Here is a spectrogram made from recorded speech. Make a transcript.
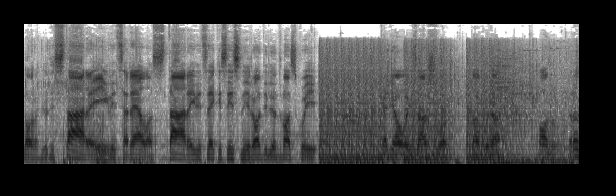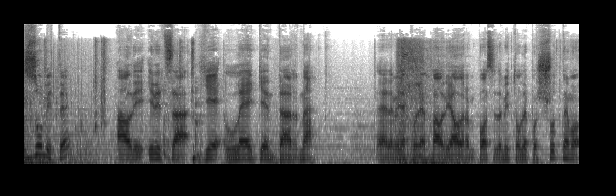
Dobro, ljudi, stara igrica, realno stara igrica, neki se nisu ni rodili od vas koji... Kad je ovo izašlo, tako da... Ono, razumite, ali igrica je legendarna. E, da mi neko ne pali alarm posle da mi to lepo šutnemo.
